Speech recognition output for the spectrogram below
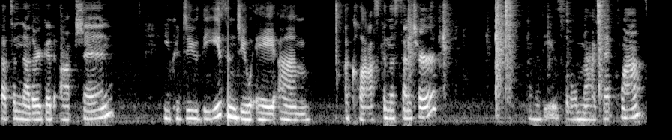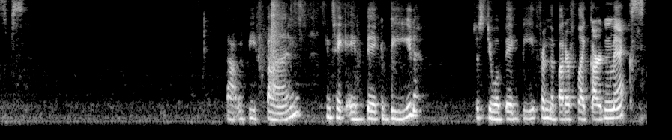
That's another good option. You could do these and do a, um, a clasp in the center. One of these little magnet clasps. That would be fun. You can take a big bead. Just do a big bead from the Butterfly Garden Mix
